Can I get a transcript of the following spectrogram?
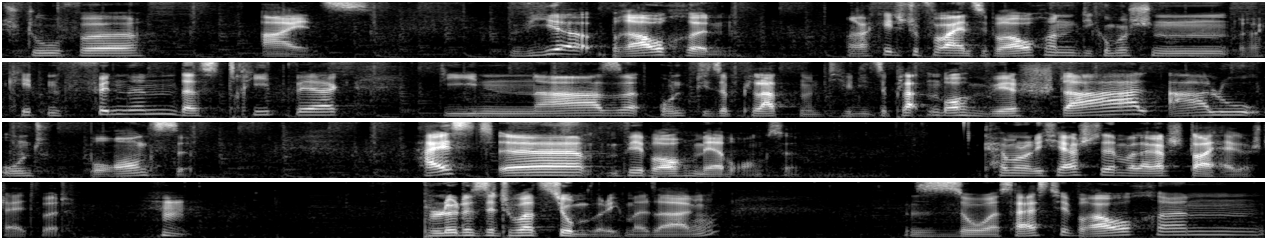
Stufe 1. Wir brauchen Raketenstufe 1. Wir brauchen die komischen Raketenfinnen, das Triebwerk, die Nase und diese Platten. Und für diese Platten brauchen wir Stahl, Alu und Bronze. Heißt, äh, wir brauchen mehr Bronze. Können wir noch nicht herstellen, weil da gerade Stahl hergestellt wird. Hm. Blöde Situation, würde ich mal sagen. So, das heißt, wir brauchen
